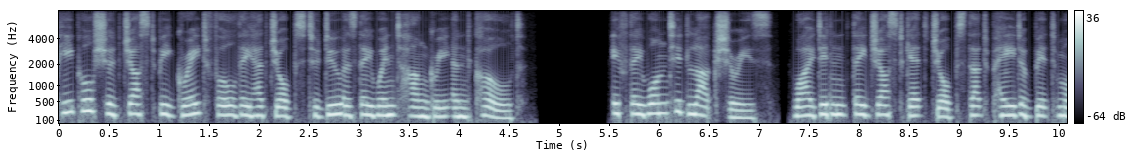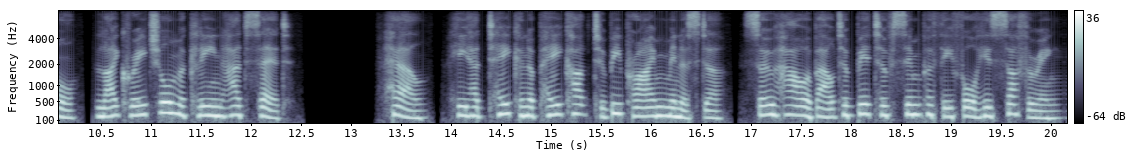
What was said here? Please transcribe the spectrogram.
People should just be grateful they had jobs to do as they went hungry and cold. If they wanted luxuries, why didn't they just get jobs that paid a bit more, like Rachel Maclean had said? Hell, he had taken a pay cut to be Prime Minister, so how about a bit of sympathy for his suffering?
